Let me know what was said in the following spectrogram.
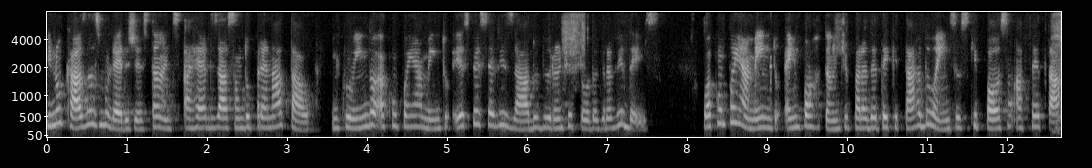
e, no caso das mulheres gestantes, a realização do pré-natal, incluindo acompanhamento especializado durante toda a gravidez. O acompanhamento é importante para detectar doenças que possam afetar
